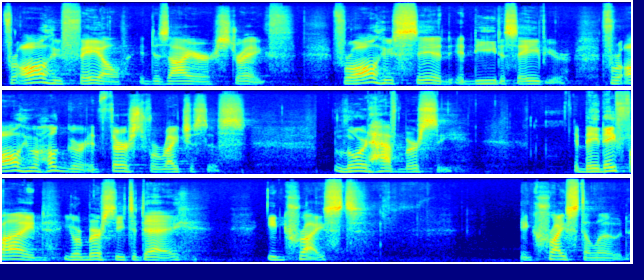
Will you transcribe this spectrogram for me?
for all who fail and desire strength, for all who sin and need a Savior, for all who hunger and thirst for righteousness. Lord, have mercy. And may they find your mercy today in Christ, in Christ alone.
